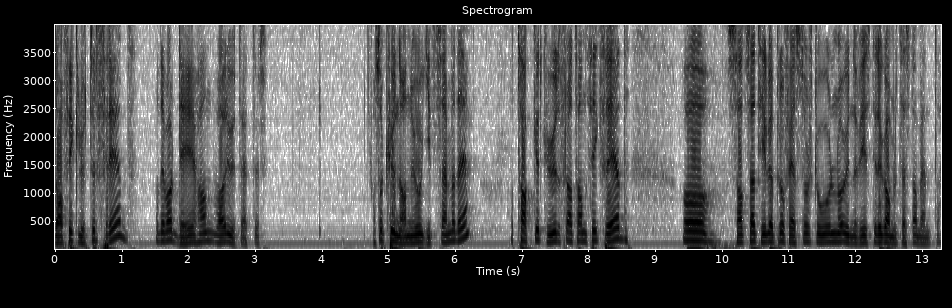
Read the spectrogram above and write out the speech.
da fikk Luther fred, og det var det han var ute etter. Og så kunne han jo gitt seg med det, og takket Gud for at han fikk fred, og satt seg til ved professorstolen og undervist i Det gamle testamentet.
